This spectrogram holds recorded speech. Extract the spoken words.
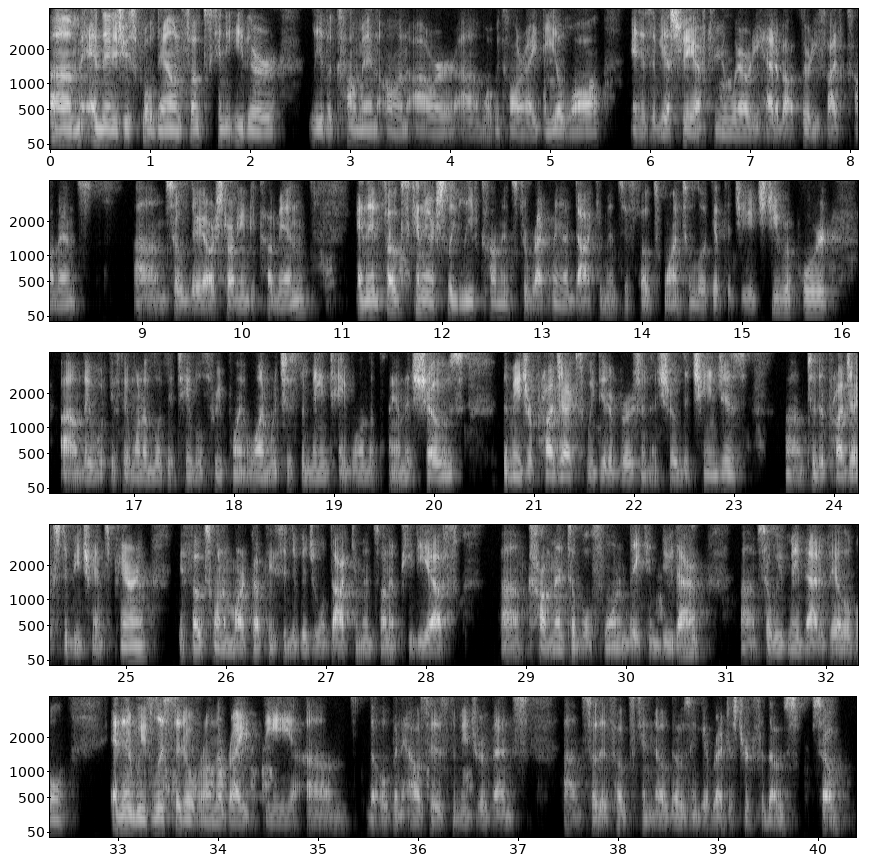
Um, and then as you scroll down, folks can either leave a comment on our, uh, what we call our idea wall. And as of yesterday afternoon, we already had about 35 comments. Um, so they are starting to come in. And then folks can actually leave comments directly on documents. If folks want to look at the GHG report, um, they, if they want to look at table 3.1, which is the main table in the plan that shows the major projects, we did a version that showed the changes um, to the projects to be transparent. If folks want to mark up these individual documents on a PDF uh, commentable form, they can do that. Uh, so we've made that available. And then we've listed over on the right the, um, the open houses, the major events, um, so that folks can know those and get registered for those. So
